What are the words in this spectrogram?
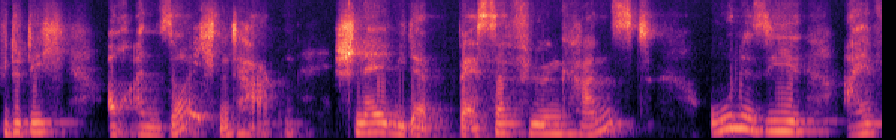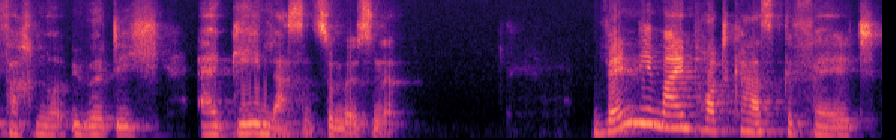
wie du dich auch an solchen Tagen schnell wieder besser fühlen kannst, ohne sie einfach nur über dich ergehen lassen zu müssen. Wenn dir mein Podcast gefällt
